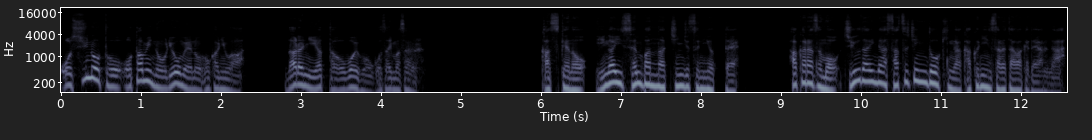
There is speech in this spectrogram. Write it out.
おしのとお民の両名の他には誰に会った覚えもございません。カスケの意外千番な陳述によって図らずも重大な殺人動機が確認されたわけであるが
